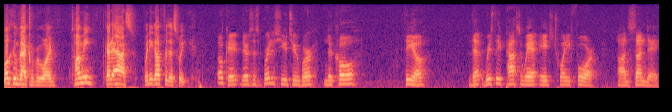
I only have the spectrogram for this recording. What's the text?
Welcome back, everyone. Tommy, gotta ask, what do you got for this week? Okay, there's this British YouTuber, Nicole Thea, that recently passed away at age 24 on Sunday.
